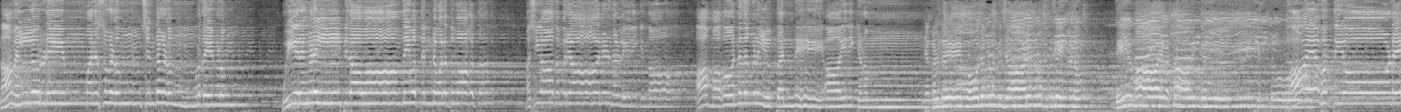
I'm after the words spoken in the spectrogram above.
നാം എല്ലാവരുടെയും മനസ്സുകളും ചിന്തകളും ഹൃദയങ്ങളും ഉയരങ്ങളിൽ പിതാവാം ദൈവത്തിന്റെ വലത്തുഭാഗത്ത് മഷിയാതമ്പരാൻ എഴുന്നള്ളിയിരിക്കുന്ന ആ മഹോന്നതങ്ങളിൽ തന്നെ ആയിരിക്കണം. ഞങ്ങളുടെ ബോധങ്ങളും വിചാരങ്ങളും ഹൃദയങ്ങളും ദൈവമായ കർത്താവിങ്കൽ. ഭയഭക്തിയോടെ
